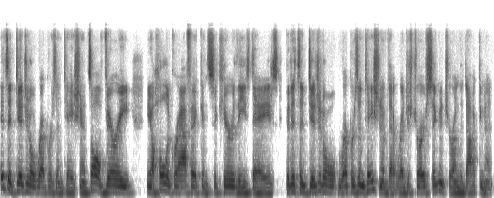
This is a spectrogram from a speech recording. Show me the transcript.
it's a digital representation. It's all very you know holographic and secure these days, but it's a digital representation of that registrar's signature on the document.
